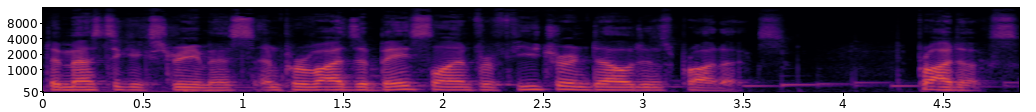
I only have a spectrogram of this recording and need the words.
domestic extremists and provides a baseline for future intelligence products. Products.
